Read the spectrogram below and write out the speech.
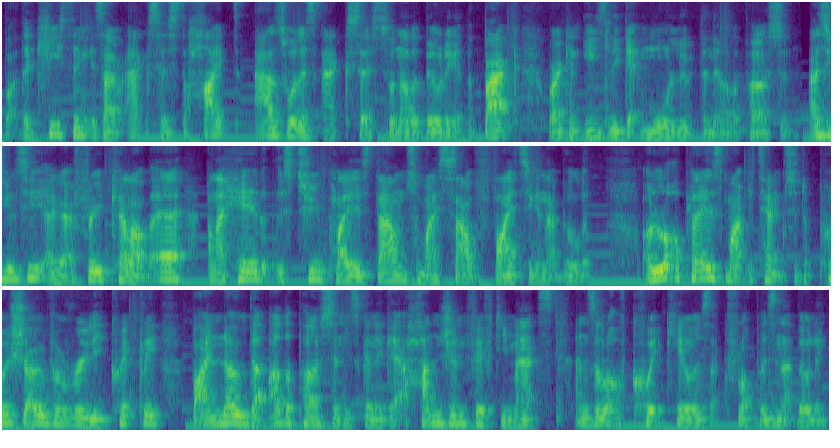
but the key thing is I have access to height as well as access to another building at the back where I can easily get more loot than the other person. As you can see, I get a free kill out there and I hear that there's two players down to myself fighting in that building. A lot of players might be tempted to push over really quickly, but I know that other person is going to get 150 mats and there's a lot of quick kills like floppers in that building.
